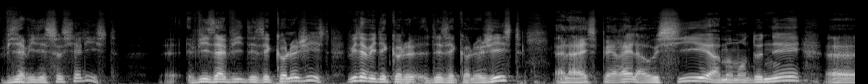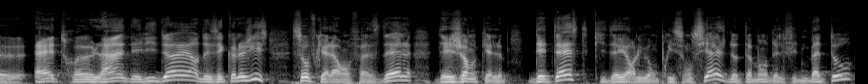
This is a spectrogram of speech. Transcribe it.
vis-à-vis des socialistes. Euh, vis-à-vis des écologistes. Vis-à-vis des, écologistes, elle a espéré là aussi, à un moment donné, euh, être l'un des leaders des écologistes. Sauf qu'elle a en face d'elle des gens qu'elle déteste, qui d'ailleurs lui ont pris son siège, notamment Delphine Bateau,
